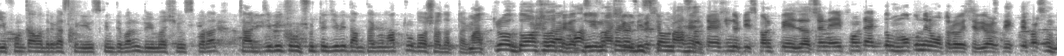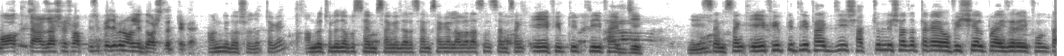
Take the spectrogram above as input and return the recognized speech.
এই ফোনটা আমাদের কাছ থেকে ইউজ কিনতে পারেন দুই মাস ইউজ করা। চার জিবি চৌষট্টি জিবি দাম থাকবে মাত্র দশ হাজার টাকা। মাত্র দশ হাজার টাকা দুই মাস টাকা ইউজ হাজার হ্যাঁ। টাকা কিন্তু ডিসকাউন্ট পেয়ে যাচ্ছেন। এই ফোনটা একদম নতুনের মতো রয়েছে ভিউয়ার্স দেখতে পাচ্ছেন বক্স চার্জার সবকিছু পেয়ে যাবেন অনলি দশ হাজার টাকা অনলি দশ হাজার টাকায়। আমরা চলে যাব স্যামসাং এ যারা স্যামসাং এর লাভার আছেন Samsung A fifty three five G Samsung A fifty three five G সাতচল্লিশ হাজার টাকায় অফিসিয়াল প্রাইজের এই ফোনটা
